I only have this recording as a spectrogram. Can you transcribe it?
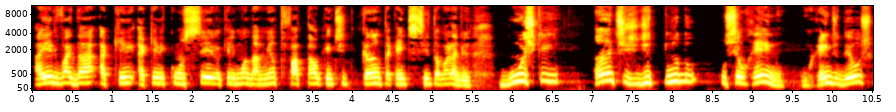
Aí ele vai dar aquele, aquele conselho, aquele mandamento fatal que a gente canta, que a gente cita várias vezes. Busquem, antes de tudo, o seu reino, o reino de Deus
